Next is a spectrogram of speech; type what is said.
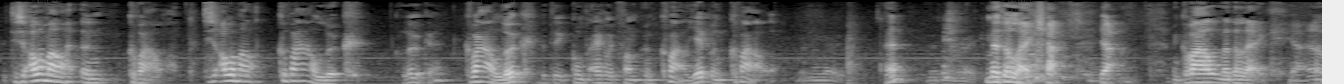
het is allemaal een kwaal. Het is allemaal kwalijk. Leuk hè? Kwalijk betekent, komt eigenlijk van een kwaal. Je hebt een kwaal. Met een lijk. Hè? Met een lijk. Met een lijk, ja. ja. Een kwaal met een lijk. Ja,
